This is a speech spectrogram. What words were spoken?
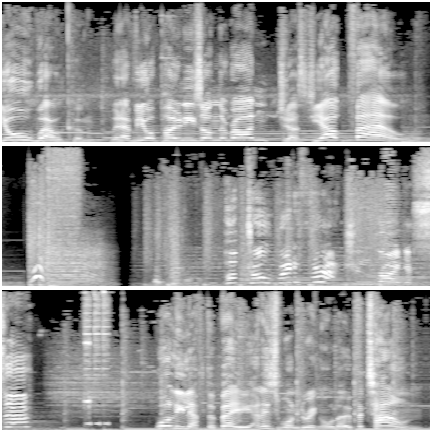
You're welcome. Whenever your pony's on the run, just yelp for help. Paw Patrol ready for action, Ryder, sir. Wally left the bay and is wandering all over town.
